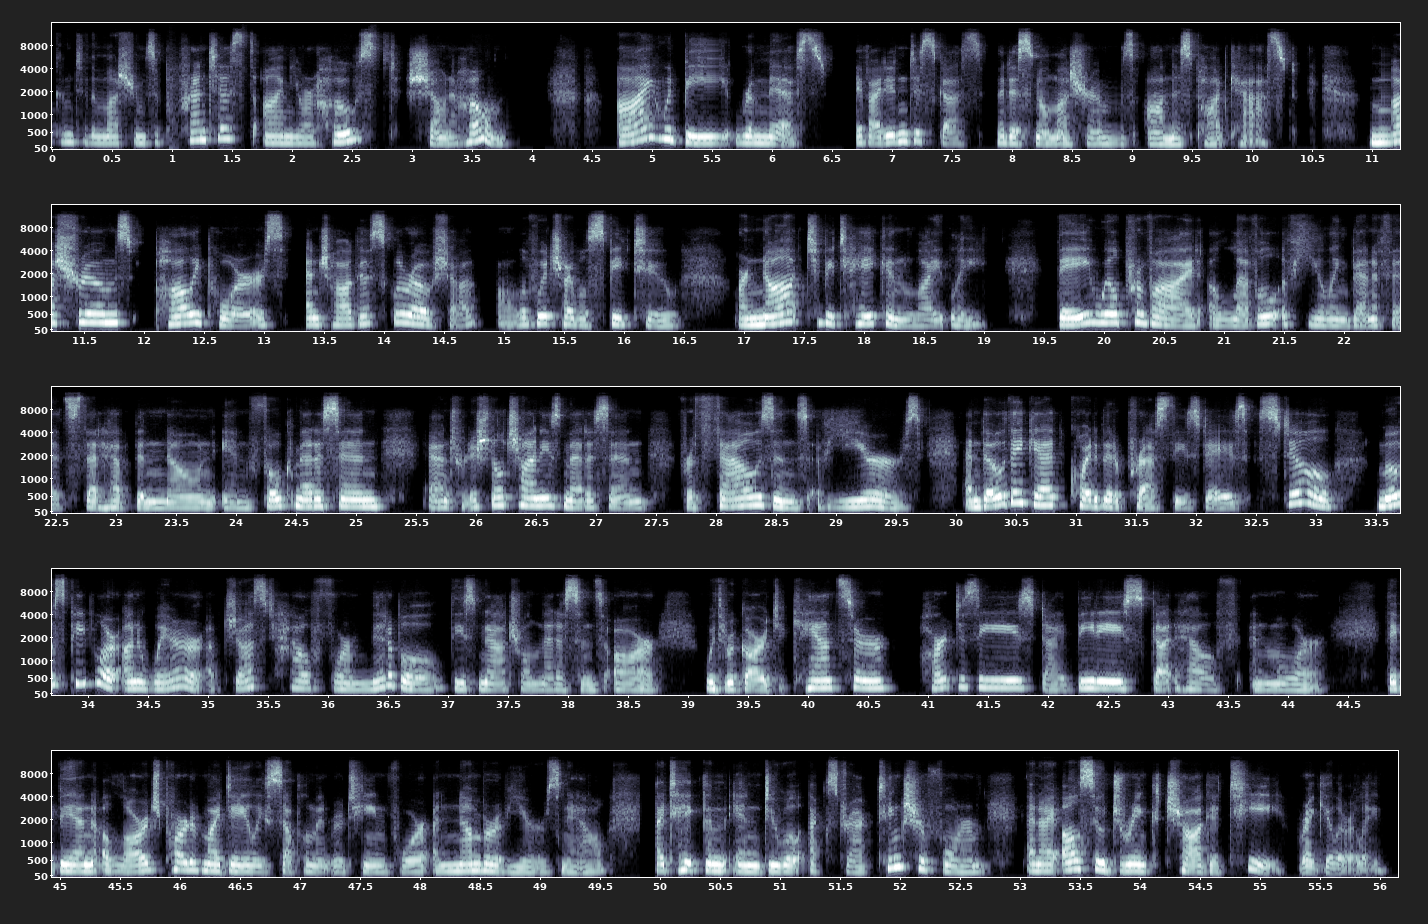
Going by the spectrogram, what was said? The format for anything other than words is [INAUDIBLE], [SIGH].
Welcome to the Mushrooms Apprentice. I'm your host, Shona Home. I would be remiss if I didn't discuss medicinal mushrooms on this podcast. Mushrooms, polypores, and chaga sclerotia, all of which I will speak to, are not to be taken lightly they will provide a level of healing benefits that have been known in folk medicine and traditional Chinese medicine for thousands of years. And though they get quite a bit of press these days, still, most people are unaware of just how formidable these natural medicines are with regard to cancer, heart disease, diabetes, gut health, and more. They've been a large part of my daily supplement routine for a number of years now. I take them in dual extract tincture form, and I also drink chaga tea regularly.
